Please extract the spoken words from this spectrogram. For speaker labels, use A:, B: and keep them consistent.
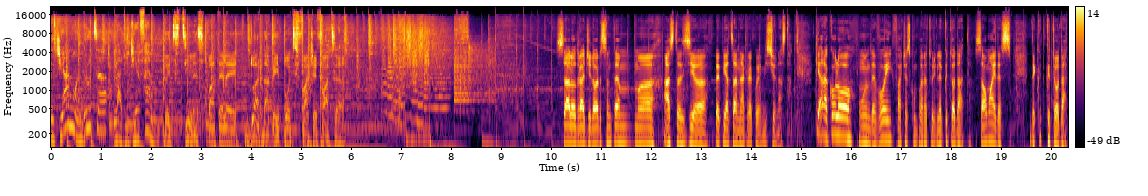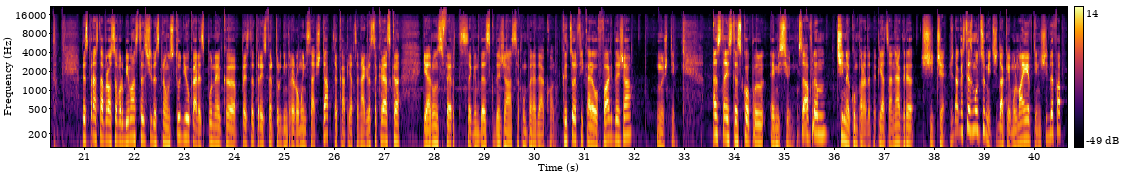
A: Lucian Mândruță la DGFM.
B: Îți ține spatele doar dacă îi poți face față.
C: Salut dragilor, suntem uh, astăzi uh, pe piața neagră cu emisiunea asta. Chiar acolo unde voi faceți cumpărăturile câteodată sau mai des decât câteodată. Despre asta vreau să vorbim astăzi și despre un studiu care spune că peste 3 sferturi dintre români se așteaptă ca piața neagră să crească, iar un sfert se gândesc deja să cumpere de acolo. Câți ori fi care o fac deja? Nu știm. Asta este scopul emisiunii. Să aflăm cine cumpără de pe piața neagră și ce. Și dacă sunteți mulțumiți și dacă e mult mai ieftin și de fapt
